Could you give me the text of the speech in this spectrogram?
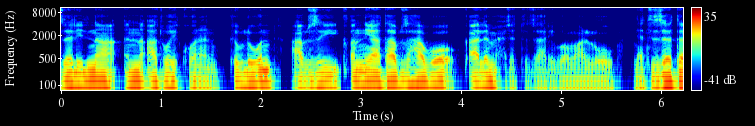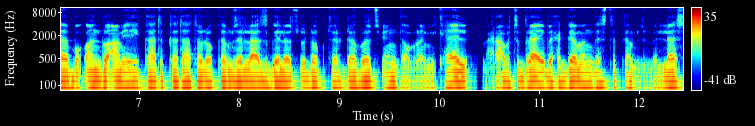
ዘሊልና እንኣትዎ ኣይኮነን ክብሉ እውን ኣብዚ ቅንያት ኣብ ዝሃብዎ ቃለ መሕትት ተዛሪቦም ኣለዉ። ነቲ ዘተ ብቐንዱ ኣሜሪካ ትከታተሎ ከምዘላ ዝገለፁ ዶክተር ደብረፅዮን ገብረሚካኤል ምዕራብ ትግራይ ብሕገ መንግስቲ ከምዝምለስ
